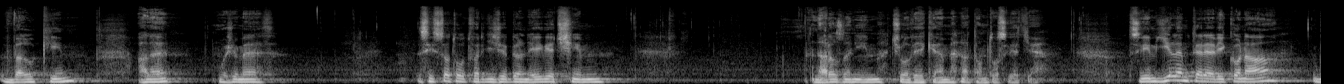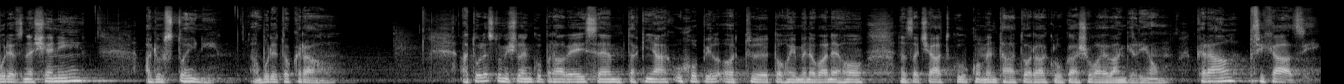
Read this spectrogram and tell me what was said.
velkým, ale můžeme s jistotou tvrdí, že byl největším narozeným člověkem na tomto světě. Svým dílem, které vykoná, bude vznešený a důstojný a bude to král. A tuhle tu myšlenku právě jsem tak nějak uchopil od toho jmenovaného na začátku komentátora k Lukášova evangelium. Král přichází.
